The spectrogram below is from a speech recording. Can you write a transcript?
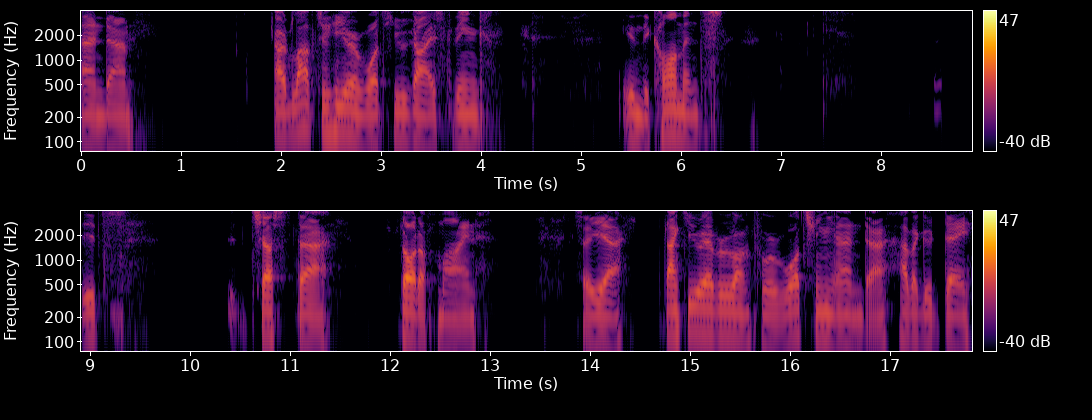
and um, I'd love to hear what you guys think in the comments. It's just a thought of mine. So yeah, thank you everyone for watching and uh, have a good day.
